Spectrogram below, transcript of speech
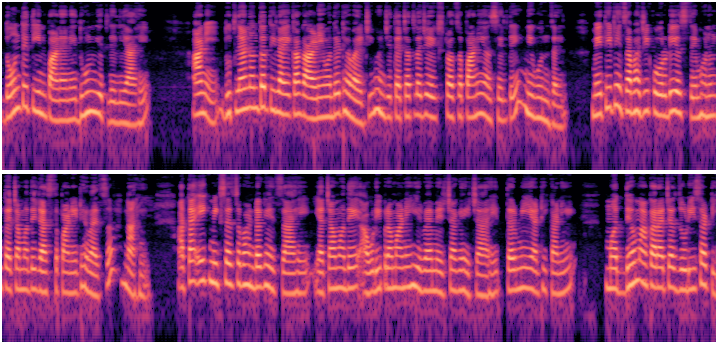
दोन ते तीन पाण्याने धुवून घेतलेली आहे. आणि धुतल्यानंतर तिला एका गाळणीमध्ये ठेवायची. म्हणजे त्याच्यातलं जे एक्स्ट्राचं पाणी असेल ते निघून जाईल. मेथी ठेचा भाजी कोरडी असते म्हणून त्याच्यामध्ये जास्त पाणी ठेवायचं नाही. आता एक मिक्सरचं भांडं घ्यायचं आहे. याच्यामध्ये आवडीप्रमाणे हिरव्या मिरच्या घ्यायच्या आहेत. तर मी या ठिकाणी मध्यम आकाराच्या जुडीसाठी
